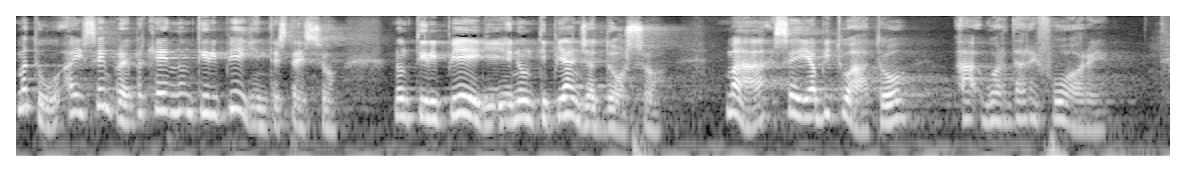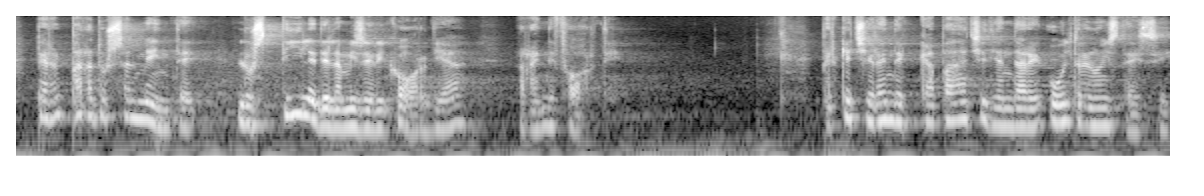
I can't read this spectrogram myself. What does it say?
ma tu hai sempre, perché non ti ripieghi in te stesso, non ti ripieghi e non ti piangi addosso, ma sei abituato a guardare fuori. Per, paradossalmente lo stile della misericordia rende forti perché ci rende capaci di andare oltre noi stessi.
